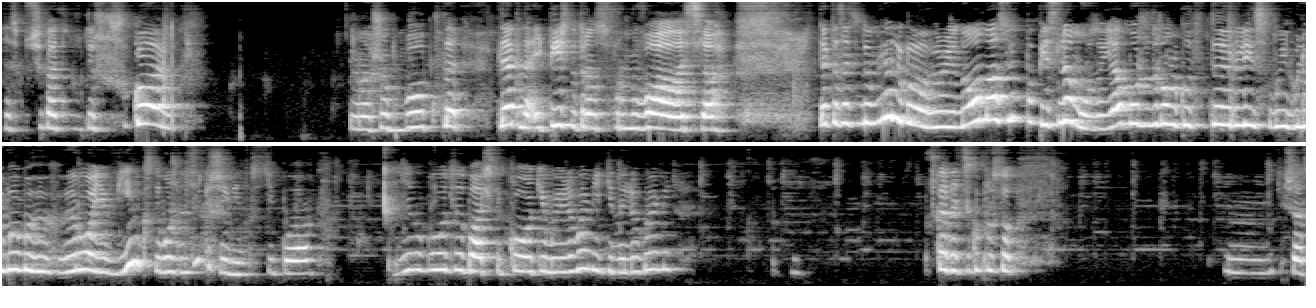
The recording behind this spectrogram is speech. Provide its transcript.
Зараз почекайте, тут я шукаю. Щоб було пле- плекна епічно трансформувалася. Так, кстати, не моя любима героїня, але у нас тут після музи. Я можу коли реліз моїх любимих героїв Вінкс, і може не тільки ще Вінкс, типа. І ви будете бачити, кого які мої любимі, які не любимі. Почекайте, це просто. Сейчас.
